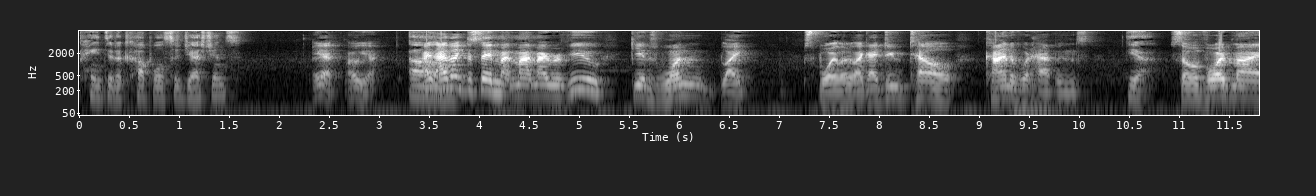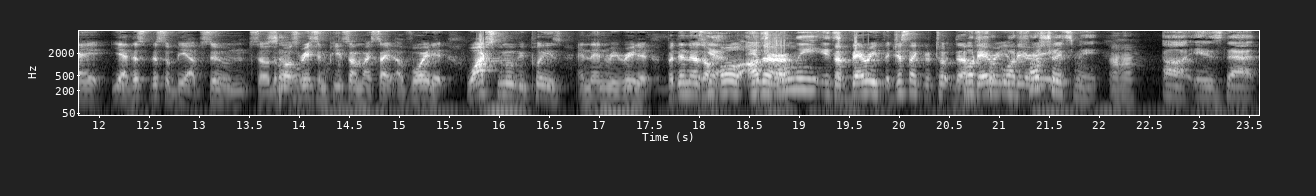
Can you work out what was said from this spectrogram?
painted a couple suggestions. Yeah. Oh yeah. Um, I, I'd like to say my, my my review gives one like spoiler. Like I do tell kind of what happens. Yeah. So avoid my yeah. This this will be up soon. So the So- most recent piece on my site, avoid it. Watch the movie, please, and then reread it. But then there's a Yeah, whole it's other only- it's- the very just like the, the What, very what very, frustrates me Uh huh. uh, is that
